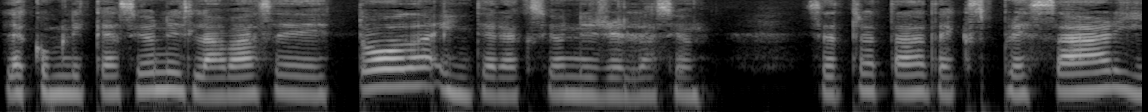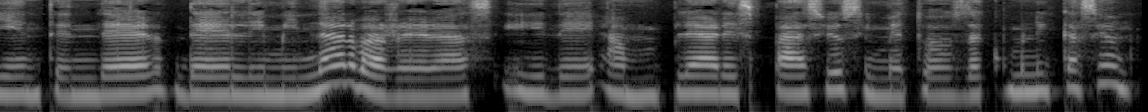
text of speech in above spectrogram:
la comunicación es la base de toda interacción y relación. Se trata de expresar y entender, de eliminar barreras y de ampliar espacios y métodos de comunicación.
